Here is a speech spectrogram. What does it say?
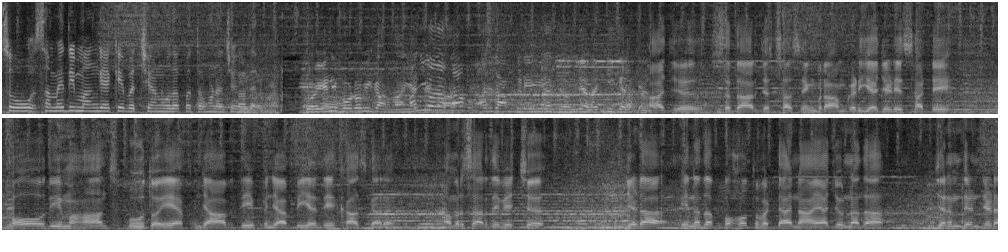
ਸੋ ਸਮੇਂ ਦੀ ਮੰਗ ਹੈ ਕਿ ਬੱਚਿਆਂ ਨੂੰ ਉਹਦਾ ਪਤਾ ਹੋਣਾ ਚਾਹੀਦਾ ਹੈ। ਕੋਈ ਨਹੀਂ ਫੋਟੋ ਵੀ ਕਰਵਾਵਾਂਗੇ ਹਾਂਜੀ ਉਹਦਾ ਸਾਹਿਬ ਅੱਜ ਰਾਮਗੜੀਆ ਜੀ ਦਾ ਜਨਮ ਦਿਹਾੜਾ ਕੀ ਗੱਲ ਕਰ ਅੱਜ ਸਰਦਾਰ ਜੱਸਾ ਸਿੰਘ ਬਰਾਮਗੜੀਆ ਜਿਹੜੇ ਸਾਡੇ ਬਹੁਤ ਹੀ ਮਹਾਨ ਸਪੂਤ ਹੋਏ ਆ ਪੰਜਾਬ ਦੇ ਪੰਜਾਬੀਆਂ ਦੇ ਖਾਸ ਕਰ ਅੰਮ੍ਰਿਤਸਰ ਦੇ ਵਿੱਚ। ਜਿਹੜਾ ਇਹਨਾਂ ਦਾ ਬਹੁਤ ਵੱਡਾ ਨਾਂ ਆ ਜੋ ਉਹਨਾਂ ਦਾ ਜਨਮ ਦਿਨ ਜਿਹੜਾ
